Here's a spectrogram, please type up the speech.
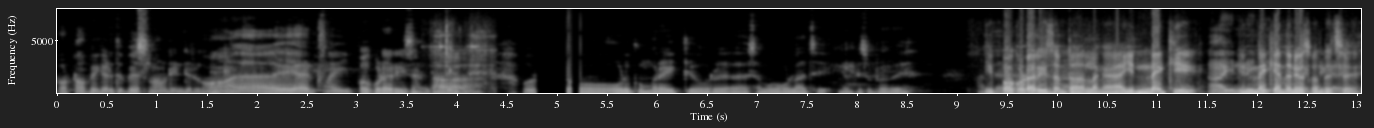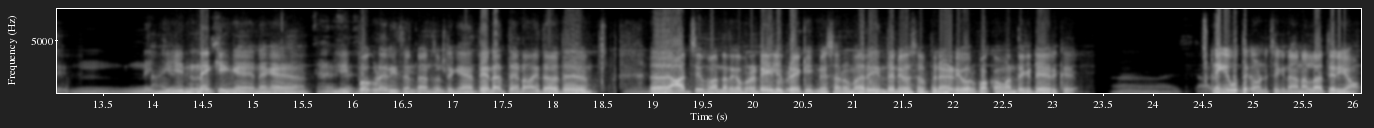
ஒரு டாபிக் எடுத்து பேசலாம் அப்படின்ட்டு இருக்கோம். இப்போ கூட ரீசெண்டாக ஒரு ஒடுக்குமுறைக்கு ஒரு சமூகம் உள்ளாச்சு. எப்படி சொல்கிறது இப்ப கூட ரீசெண்டா இல்லைங்க. இன்னைக்கு இன்னைக்கு. அந்த news வந்துச்சு. இன்னைக்குங்க. என்னங்க? இப்ப கூட ரீசெண்டான்னு சொல்றீங்க. தின தினம் இதாவது ஆட்சி மாறினதுக்கு அப்புறம் டெய்லி பிரேக்கிங் நியூஸ் வர மாதிரி இந்த நியூஸும் பின்னாடி ஒரு பக்கம் வந்துகிட்டே இருக்கு. நீங்க ஒத்து கவனிச்சீங்கன்னா நல்லா தெரியும்.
